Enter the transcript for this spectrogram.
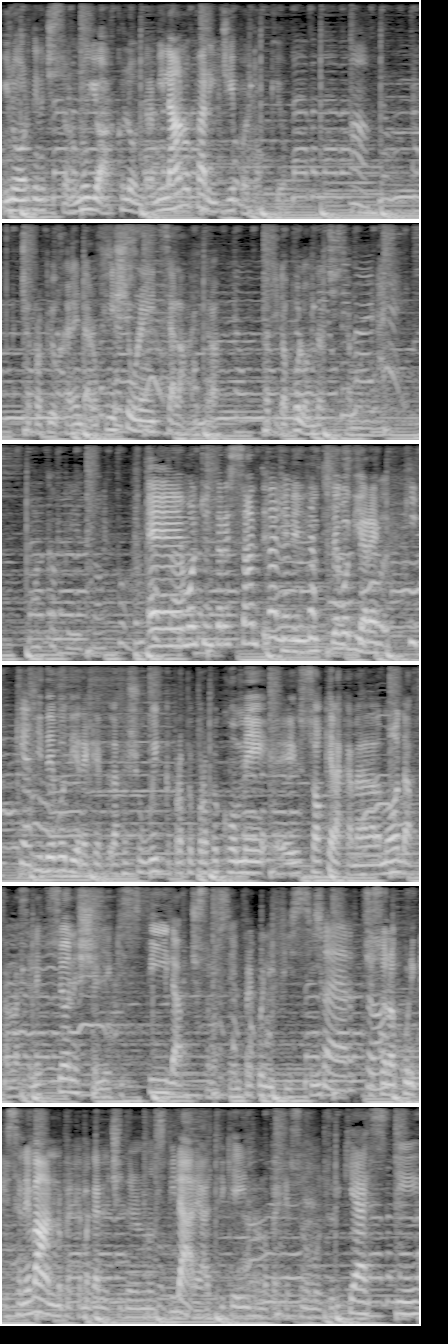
in ordine ci sono New York, Londra, Milano, Parigi e poi Tokyo. Ah, proprio il calendario, finisce una e inizia l'altra. Infatti dopo Londra ci siamo ho capito. È molto interessante, Belle, ti, de- ti devo dire. chicche. Ti devo dire che la Fashion Week, proprio, proprio come eh, so che la Camera della Moda fa una selezione, sceglie chi sfila, ci sono sempre quelli fissi. Certo. Ci sono alcuni che se ne vanno perché magari decidono di non sfilare, altri che entrano perché sono molto richiesti.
